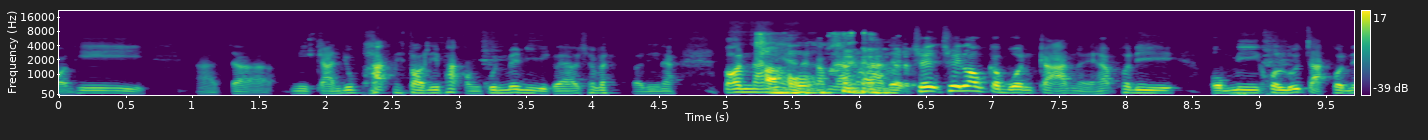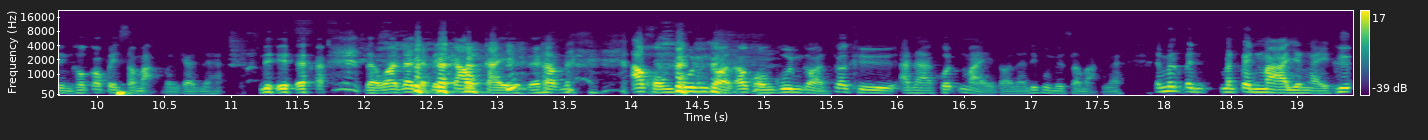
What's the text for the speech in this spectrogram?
ก่อนที่ อาจจะมีการยุบพักในตอนนี้พักของคุณไม่มีอีกแล้วใช่ไหมตอนนี้นะตอนนั้นเนี่ยนะครับนะช่วยช่วยเล่ากระบวนการหน่อยครับ พอดีผมมีคนรู้จักคนหนึ่งเขาก็ไปสมัครเหมือนกันนะฮะแต่ว่าน่าจะเป็นก้าวไกลนะครับ เอาของคุณก่อนเอาของคุณก่อนก็คืออนาคตใหม่ตอนนั้นที่คุณไปสมัครนะมันเป็นมันเป็นมายังไงคือ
